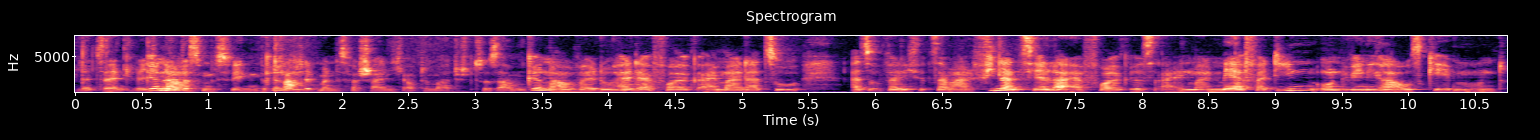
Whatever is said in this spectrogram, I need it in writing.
letztendlich. Ne? Genau. Ne? Das, deswegen genau. betrachtet genau. man es wahrscheinlich automatisch zusammen. Genau, weil du halt mhm. Erfolg einmal dazu, also wenn ich jetzt sage mal, finanzieller Erfolg ist einmal mehr verdienen und weniger ausgeben. Und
